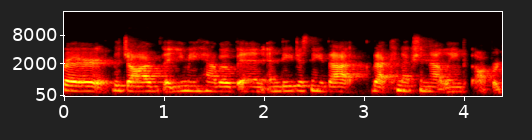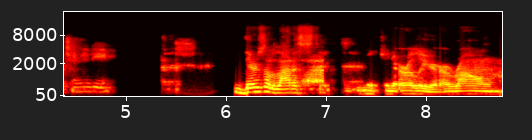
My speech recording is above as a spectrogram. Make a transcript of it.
for the job that you may have open, and they just need that that connection, that link, the opportunity. There's a lot of stuff you mentioned earlier around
